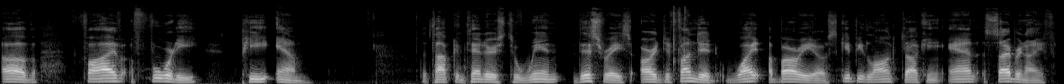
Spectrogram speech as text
of 5:40 p.m. The top contenders to win this race are Defunded, White Abarrio, Skippy Longstocking, and Cyberknife.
